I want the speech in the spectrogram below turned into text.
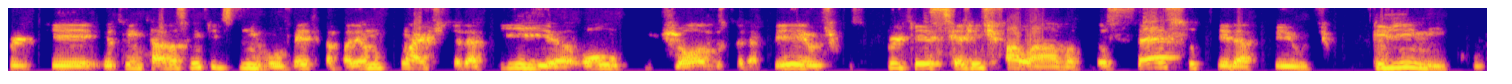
porque eu tentava sempre desenvolver trabalhando com arte terapia ou jogos terapêuticos, porque se a gente falava processo terapêutico clínico,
